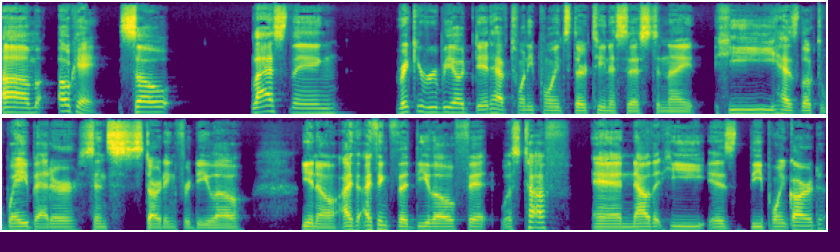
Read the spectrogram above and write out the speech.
um. Okay. So, last thing, Ricky Rubio did have 20 points, 13 assists tonight. He has looked way better since starting for D'Lo. you know, I I think the D'Lo fit was tough, and now that he is the point guard,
